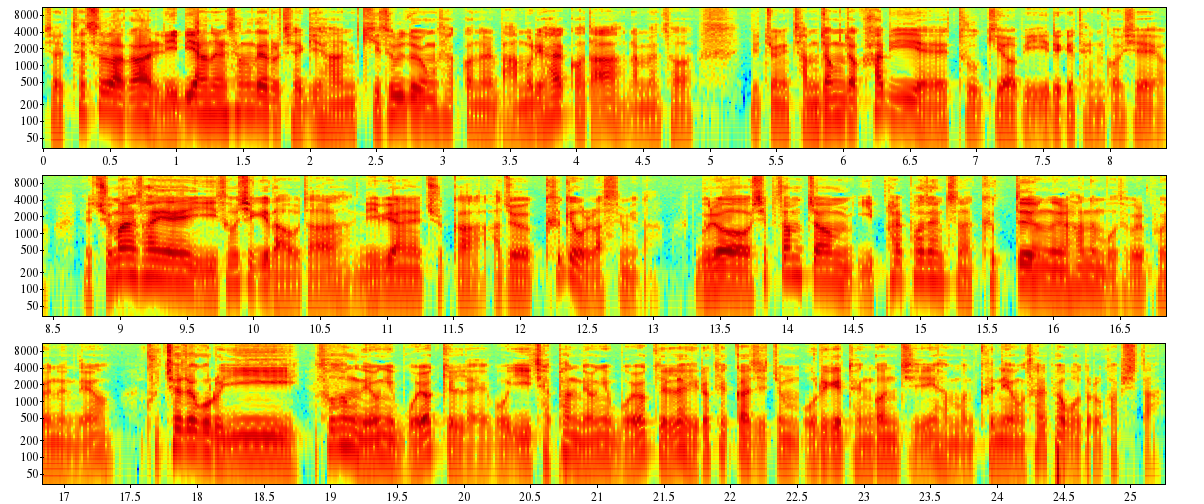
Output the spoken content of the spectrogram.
이제 테슬라가 리비안을 상대로 제기한 기술 도용 사건을 마무리할 거다라면서 일종의 잠정적 합의에 두 기업이 이르게 된 것이에요. 주말 사이에 이 소식이 나오자 리비안의 주가 아주 크게 올랐습니다. 무려 13.28%나 급등을 하는 모습을 보였는데요. 구체적으로 이 소송 내용이 뭐였길래, 뭐 이 재판 내용이 뭐였길래 이렇게까지 좀 오르게 된 건지 한번 그 내용 살펴보도록 합시다.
